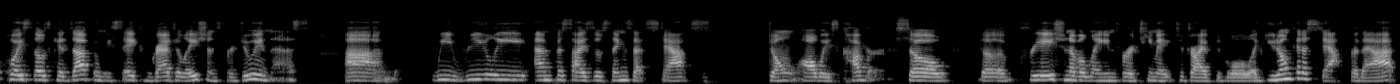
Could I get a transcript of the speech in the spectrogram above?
hoist those kids up and we say congratulations for doing this um, we really emphasize those things that stats don't always cover. So the creation of a lane for a teammate to drive the goal, like you don't get a stat for that,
